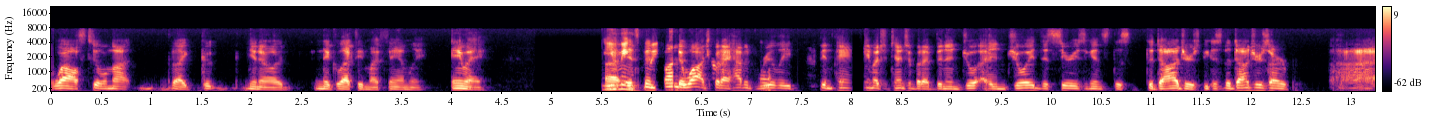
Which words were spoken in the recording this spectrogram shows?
while still not like you know neglecting my family. Anyway, You uh, mean it's been fun to watch, but I haven't really been paying much attention. But I've been enjoy I enjoyed this series against this, the Dodgers because the Dodgers are uh,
